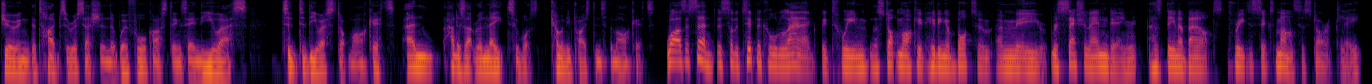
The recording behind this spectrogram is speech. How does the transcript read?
during the types of recession that we're forecasting, say in the US, to, to the US stock market? And how does that relate to what's currently priced into the market? Well, as I said, the sort of typical lag between the stock market hitting a bottom and the recession ending has been about three to six months historically.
